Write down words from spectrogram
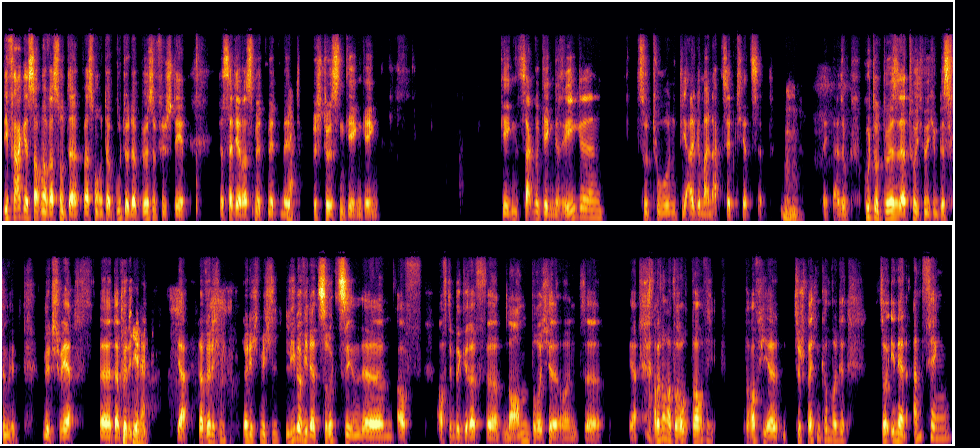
Die Frage ist auch mal, was man unter, was man unter gut oder böse versteht. Das hat ja was mit, mit, mit ja. Bestößen gegen, gegen, gegen, sagen wir, gegen Regeln zu tun, die allgemein akzeptiert sind. Mhm. Also gut und böse, da tue ich mich ein bisschen mit, mit schwer. Äh, da würde ich, ja, da würde ich, würde ich mich lieber wieder zurückziehen äh, auf, auf den Begriff äh, Normenbrüche und äh, ja. Aber nochmal, worauf, worauf, ich, worauf ich äh, zu sprechen kommen wollte, so in den Anfängen,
